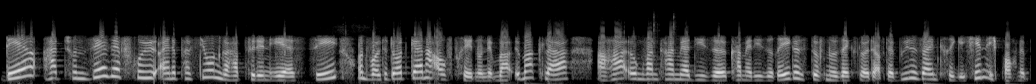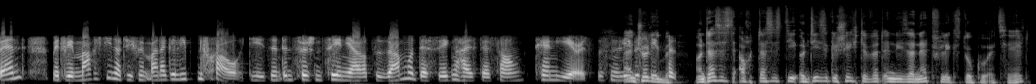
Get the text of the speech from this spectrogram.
der hat schon sehr, sehr früh eine Passion gehabt für den ESC und wollte dort gerne auftreten. Und ihm war immer klar, aha, irgendwann kam ja diese, kam ja diese Regel, es dürfen nur sechs Leute auf der Bühne sein, kriege ich hin, ich brauche eine Band. Mit wem mache ich die? Natürlich mit meiner geliebten Frau. Die sind inzwischen zehn Jahre zusammen und deswegen heißt der Song Ten Years. Das ist ein bitte. Und das ist auch, das ist die, und diese Geschichte wird in dieser Netflix-Doku erzählt.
